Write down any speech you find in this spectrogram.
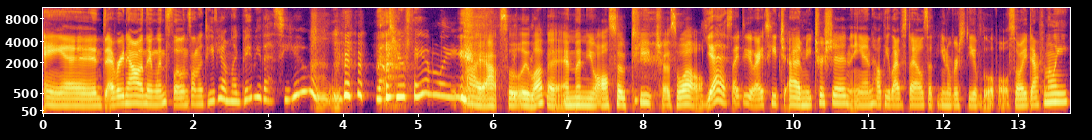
and every now and then when Sloan's on the TV, I'm like, "Baby, that's you. that's your family." I absolutely love it. And then you also teach as well. Yes, I do. I teach um, nutrition and healthy lifestyles at the University of Louisville. So I definitely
